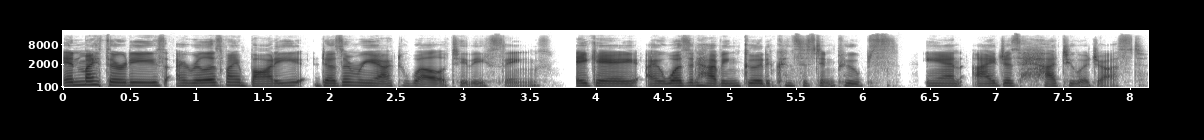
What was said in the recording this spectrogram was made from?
in my 30s, I realized my body doesn't react well to these things. AKA, I wasn't having good, consistent poops, and I just had to adjust.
